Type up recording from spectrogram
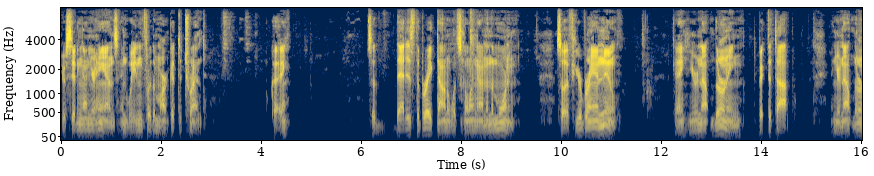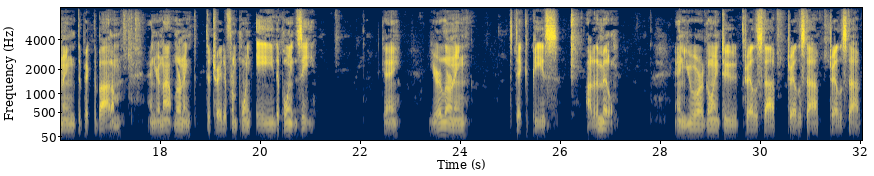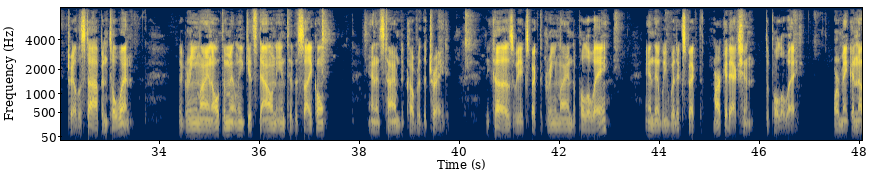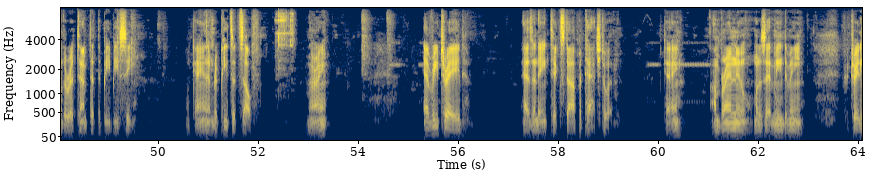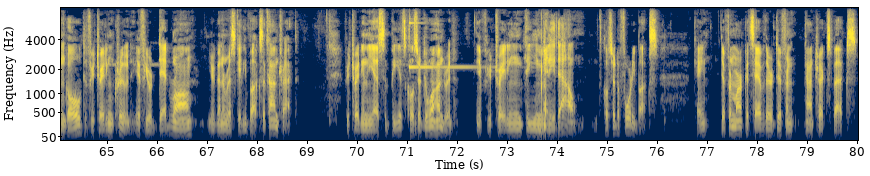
you're sitting on your hands and waiting for the market to trend. Okay? So that is the breakdown of what's going on in the morning. So if you're brand new, okay, you're not learning to pick the top, and you're not learning to pick the bottom, and you're not learning to trade it from point A to point Z. Okay? You're learning to take a piece out of the middle. And you are going to trail the stop, trail the stop, trail the stop, trail the stop until when? The green line ultimately gets down into the cycle and it's time to cover the trade because we expect the green line to pull away and then we would expect market action to pull away or make another attempt at the BBC. Okay, and it repeats itself. All right. Every trade has an eight tick stop attached to it. Okay. I'm brand new. What does that mean to me? If you're trading gold, if you're trading crude, if you're dead wrong, you're going to risk 80 bucks a contract. If you're trading the S&P, it's closer to 100. If you're trading the mini Dow, it's closer to 40 bucks. Okay, different markets have their different contract specs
